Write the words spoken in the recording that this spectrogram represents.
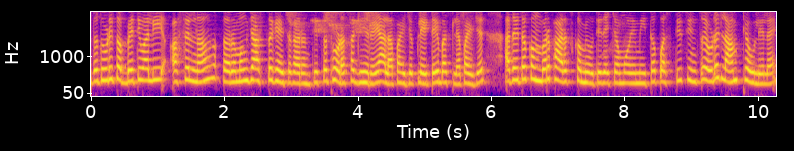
जर थोडी तब्येतीवाली असेल ना तर मग जास्त घ्यायचं कारण तिथं थोडासा घेरही आला पाहिजे प्लेटही बसल्या पाहिजेत. आता इथं कंबर फारच कमी होती त्याच्यामुळे मी इथं पस्तीस इंच एवढं लांब ठेवलेलं आहे.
